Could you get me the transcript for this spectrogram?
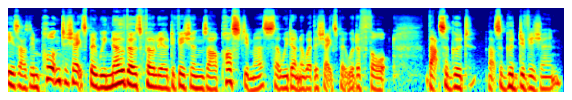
is as important to Shakespeare. We know those folio divisions are posthumous, so we don't know whether Shakespeare would have thought that's a good that's a good division.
